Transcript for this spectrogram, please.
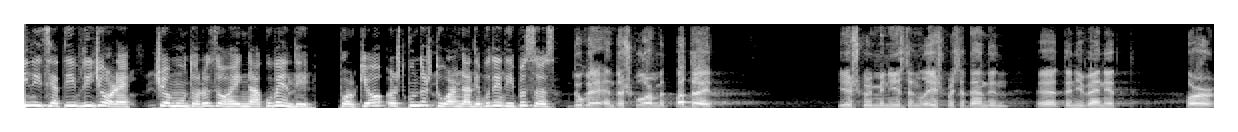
iniciativë ligjore që mund të rrëzohej nga Kuvendi, por kjo është kundërshtuar nga deputeti i PS-së. Duke e ndëshkuar me të padrejtë ish-kryeministrin dhe ish-presidentin të një venit për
